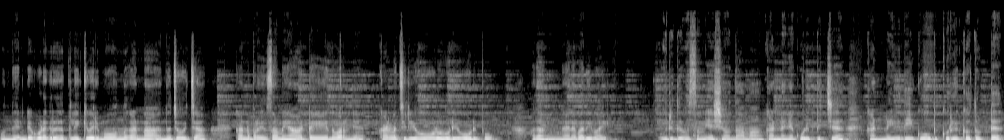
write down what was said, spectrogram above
ഒന്ന് എന്റെ കൂടെ ഗൃഹത്തിലേക്ക് വരുമോ ഒന്ന് കണ്ണ എന്ന് ചോദിച്ചാൽ കണ്ണൻ പറയും ആട്ടെ എന്ന് പറഞ്ഞ് കള്ളച്ചിരിയോടുകൂടി ഓടിപ്പോവും. അതങ്ങനെ പതിവായി. ഒരു ദിവസം യശോദാമ കണ്ണനെ കുളിപ്പിച്ച് കണ്ണെഴുതി ഗോപിക്കുറിയൊക്കെ തൊട്ട്.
